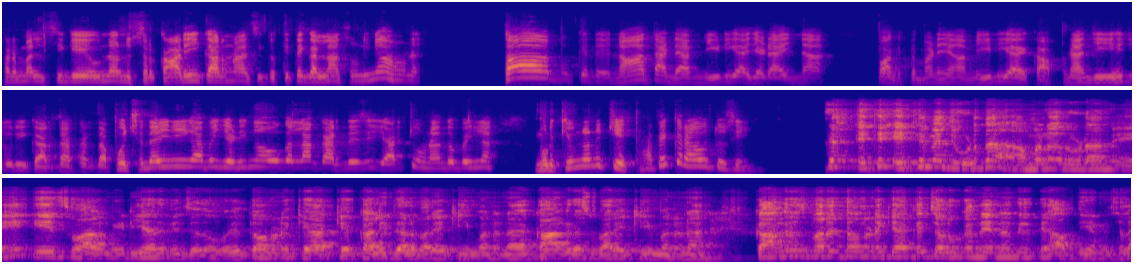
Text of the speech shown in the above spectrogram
ਥਰਮਲ ਸੀਗੇ, ਉਹਨਾਂ ਨੂੰ ਸਰਕਾਰੀ ਕਰਨਾ ਸੀ, ਕਿਤੇ ਗੱਲਾਂ ਸੁਣੀਆਂ ਹੁਣ? ਸਭ ਕਿਤੇ, ਨਾ ਤੁਹਾਡਾ ਮੀਡੀਆ ਜਿਹੜਾ ਇੰਨਾ ਭਗਤ ਬਣਿਆ ਮੀਡੀਆ ਇੱਕ ਆਪਣਾ ਜੀ ਹਜ਼ੂਰੀ ਕਰਦਾ ਫਿਰਦਾ, ਪੁੱਛਦਾ ਹੀ ਨਹੀਂਗਾ ਵੀ ਜਿਹੜੀਆਂ ਉਹ ਗੱਲਾਂ ਕਰਦੇ ਸੀ, ਯਾਰ ਚੋਣਾਂ ਤੋਂ ਪਹਿਲਾਂ, ਮੁੜ ਕੇ ਉਹਨਾਂ ਨੂੰ ਚੇਤਾ ਤੇ ਕਰਾਓ ਤੁਸੀਂ। ਇੱਥੇ ਇੱਥੇ ਮੈਂ ਜੋੜਦਾ, ਅਮਨ ਅਰੋੜਾ ਨੇ ਇਹ ਸਵਾਲ ਮੀਡੀਆ ਦੇ ਵਿੱਚ ਜਦੋਂ ਹੋਏ ਤਾਂ ਉਹਨਾਂ ਨੇ ਕਿਹਾ ਕਿ ਅਕਾਲੀ ਦਲ ਬਾਰੇ ਕੀ ਮੰਨਣਾ ਹੈ, ਕਾਂਗਰਸ ਬਾਰੇ ਕੀ ਮੰਨਣਾ ਹੈ। ਕਾਂਗਰਸ ਬਾਰੇ ਤਾਂ ਉਹਨਾਂ ਨੇ ਕਿਹਾ ਕਿ ਚਲੋ ਕਹਿੰਦੇ ਇਹਨਾਂ ਦੇ ਉੱਤੇ ਆਪਦੀਆਂ ਮਿਸਲ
